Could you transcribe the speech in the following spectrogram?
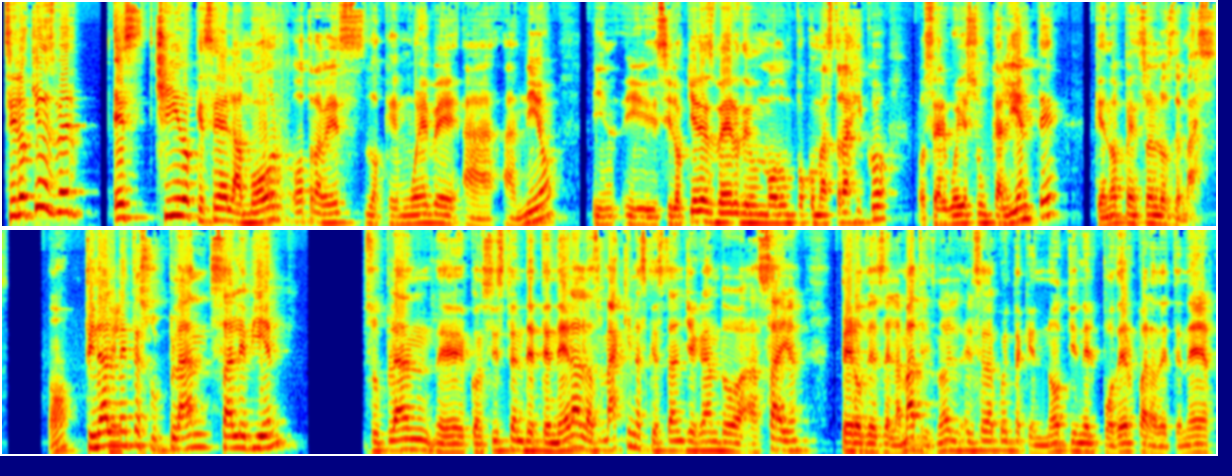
si lo quieres ver, es chido que sea el amor otra vez lo que mueve a, a Neo. Y, si lo quieres ver de un modo un poco más trágico, o sea, el güey es un caliente que no pensó en los demás, ¿no? Finalmente su plan sale bien. Su plan eh, consiste en detener a las máquinas que están llegando a Zion, pero desde la Matrix, ¿no? Él, se da cuenta que no tiene el poder para detener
